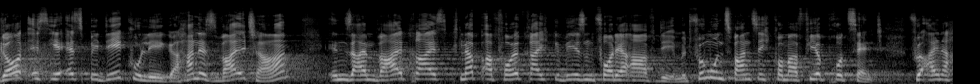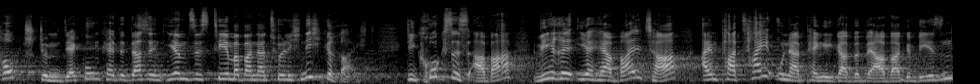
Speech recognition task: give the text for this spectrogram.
Dort ist Ihr SPD-Kollege Hannes Walter in seinem Wahlkreis knapp erfolgreich gewesen vor der AfD mit 25,4 Prozent. Für eine Hauptstimmendeckung hätte das in Ihrem System aber natürlich nicht gereicht. Die Krux ist aber, wäre Ihr Herr Walter ein parteiunabhängiger Bewerber gewesen,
